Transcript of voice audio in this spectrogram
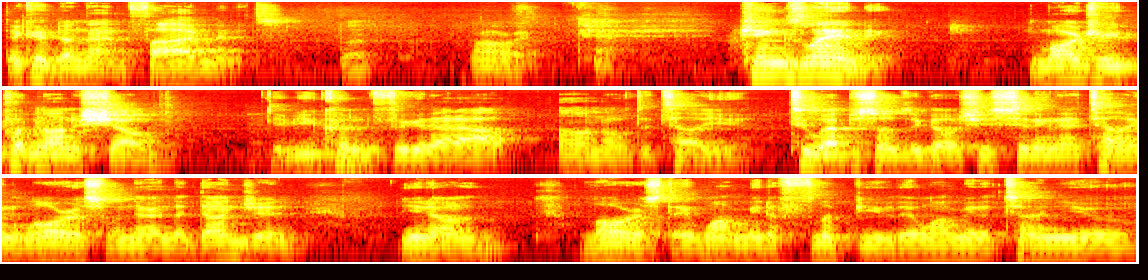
they could have done that in five minutes. But, all right. King's Landing. Margaery putting on a show. If you couldn't figure that out, I don't know what to tell you. Two episodes ago, she's sitting there telling Loras when they're in the dungeon, you know, Loras, they want me to flip you. They want me to turn you.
